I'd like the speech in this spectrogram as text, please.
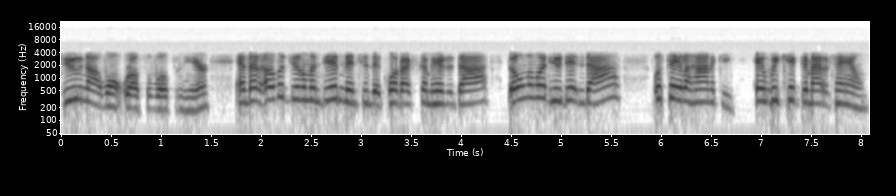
do not want Russell Wilson here. And that other gentleman did mention that quarterbacks come here to die. The only one who didn't die was Taylor Heinicke, and we kicked him out of town.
